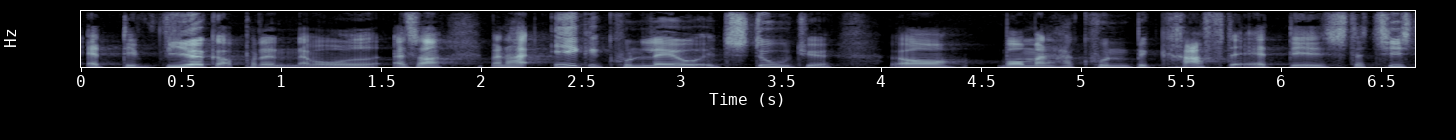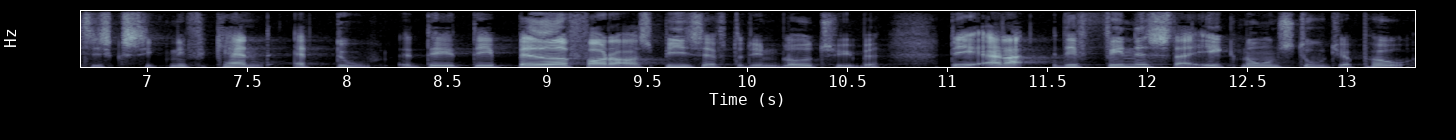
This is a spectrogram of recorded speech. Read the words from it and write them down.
at det virker på den der måde. Altså, man har ikke kunnet lave et studie, og, hvor man har kunnet bekræfte, at det er statistisk signifikant, at du, det, det er bedre for dig at spise efter din blodtype. Det, er der, det findes der ikke nogen studier på.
